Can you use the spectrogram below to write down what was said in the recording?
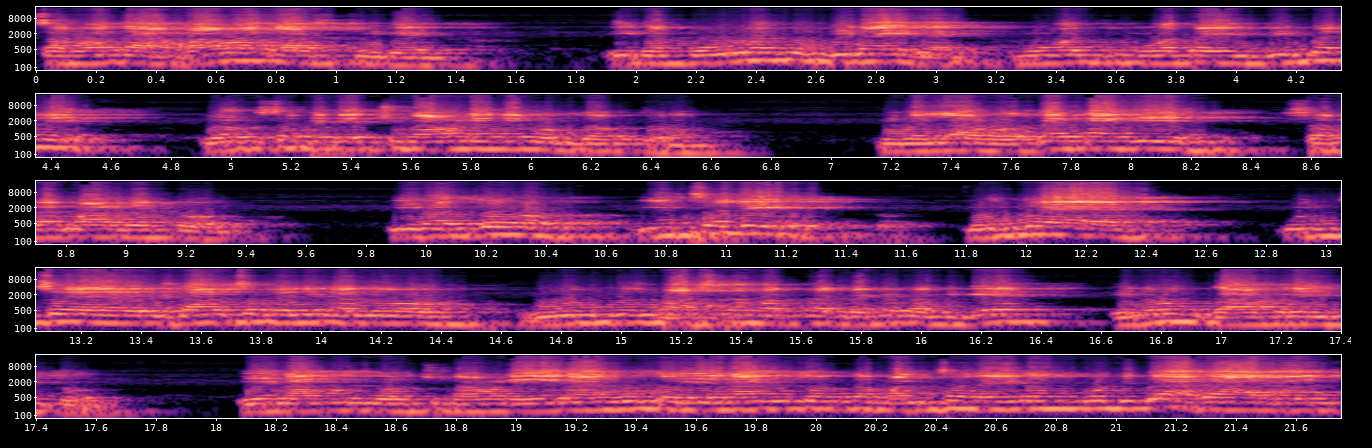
ಸಮಾಜ ಅಭಾವ ಈಗ ಮೂವತ್ತು ದಿನ ಇದೆ. ಮೂವತ್ತು, ಮೂವತ್ತೈದು ದಿನದಲ್ಲಿ ಲೋಕಸಭೆಗೆ ಚುನಾವಣೆನೇ ಮುಗಿದೋಗ್ತದೆ. ನೀವೆಲ್ಲ ಒಗ್ಗಟ್ಟಾಗಿ ಸಭೆ ಮಾಡಬೇಕು ಇವತ್ತು ಈ ಸಲ ಮುಂದೆ ಮುಂಚೆ ವಿಧಾನಸಭೆಯಲ್ಲಿ ನಾನು ಊರಿಗೂ ಭಾಷಣ ಮಾಡ್ತಾ ಇರ್ಬೇಕು ನನಗೆ ಏನೋ ಒಂದು ಗಾಬರಿ ಇತ್ತು ಏನಾಗುತ್ತೋ ಚುನಾವಣೆ ಏನಾಗುತ್ತೋ ಏನಾಗುತ್ತೋ ಅಂತ ಮನ್ಸಲ್ಲಿ ಏನ್ ಅನ್ಕೊಂಡಿದ್ದೆ ಅದೇ ಆಗಲ್ಲ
